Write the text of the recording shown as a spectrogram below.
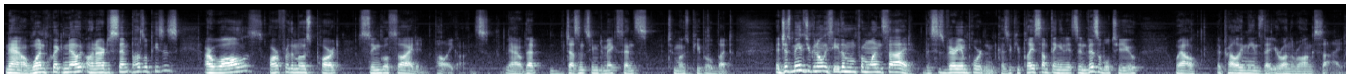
Now, one quick note on our descent puzzle pieces. Our walls are, for the most part, single-sided polygons. Now, that doesn't seem to make sense to most people, but it just means you can only see them from one side. This is very important, because if you place something and it's invisible to you, well, it probably means that you're on the wrong side.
